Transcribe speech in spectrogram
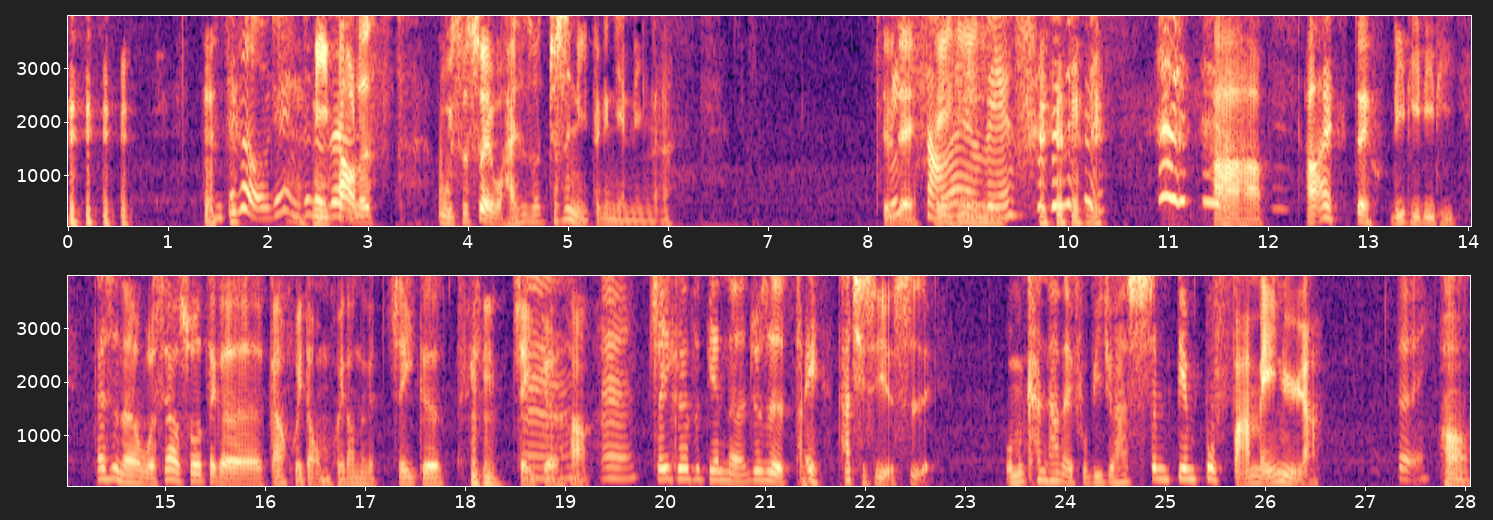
你这个，我觉得你这个 你到了五十岁，我还是说就是你这个年龄啦，对不对？你少在那边。好好好好，哎，对，离题离题。但是呢，我是要说这个，刚回到我们回到那个 J 哥，J 哥哈、嗯，J 哥这边呢，就是他，哎、他其实也是哎、我们看他的 FB，就他身边不乏美女啊，对，哈，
